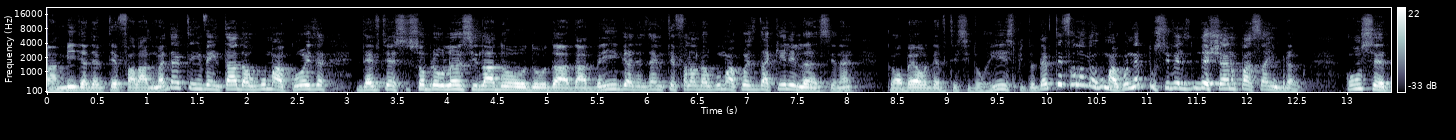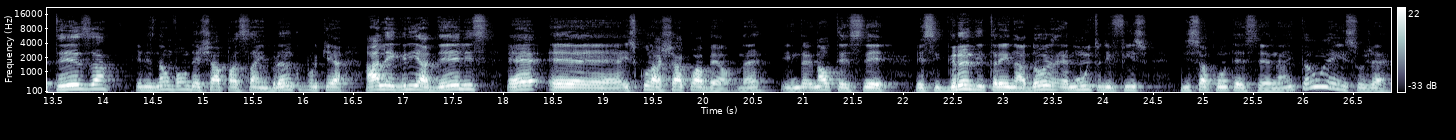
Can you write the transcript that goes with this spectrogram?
a mídia deve ter falado, mas deve ter inventado alguma coisa deve ter sobre o lance lá do, do da, da, briga, eles devem ter falado alguma coisa daquele lance, né? Que o Abel deve ter sido ríspido, deve ter falado alguma coisa. Não é possível, eles não deixaram passar em branco. Com certeza eles não vão deixar passar em branco, porque a alegria deles é, é esculachar com o Abel, né? Enaltecer esse grande treinador é muito difícil disso acontecer, né? Então é isso, Jé.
